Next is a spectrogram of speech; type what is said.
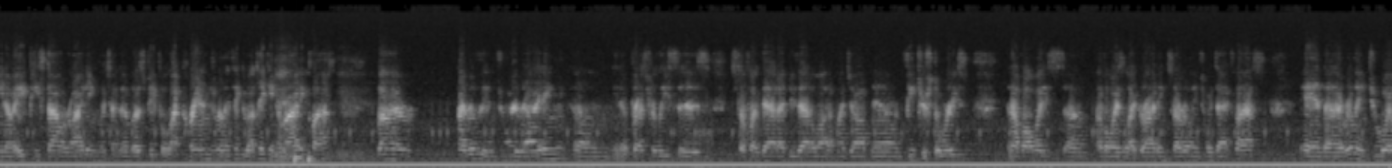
you know AP style writing, which I know most people like cringe when they think about taking a writing class. But I, I really enjoy writing. Um, you know, press releases, stuff like that. I do that a lot at my job now, and feature stories. And I've always, um, I've always liked writing, so I really enjoyed that class. And uh, I really enjoy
